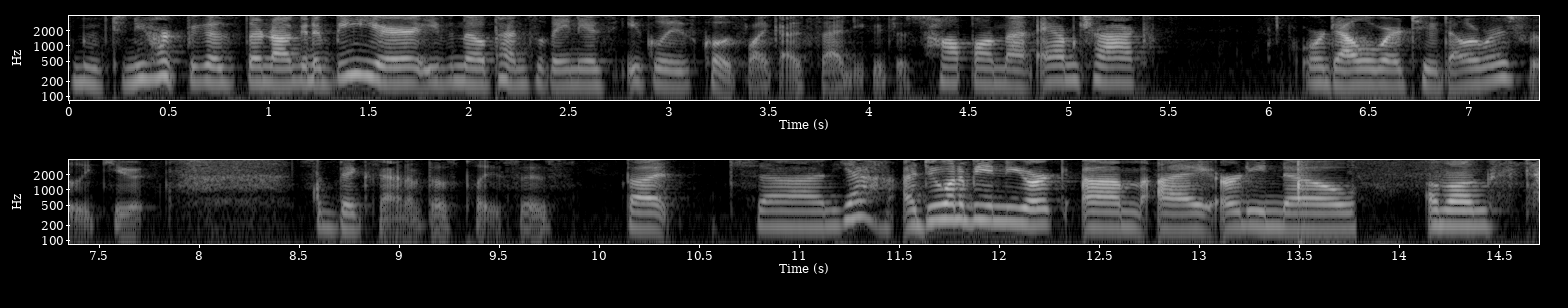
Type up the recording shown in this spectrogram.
move to New York because they're not going to be here, even though Pennsylvania is equally as close. Like I said, you could just hop on that Amtrak or Delaware too. Delaware is really cute. So I'm a big fan of those places. But uh, yeah, I do want to be in New York. Um, I already know amongst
